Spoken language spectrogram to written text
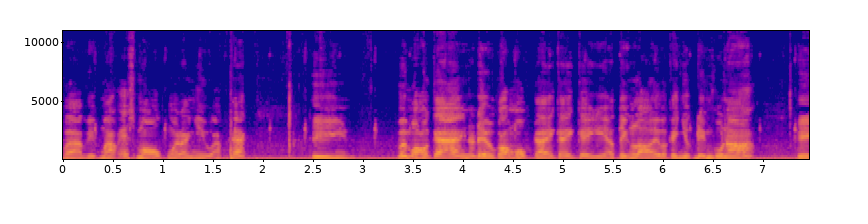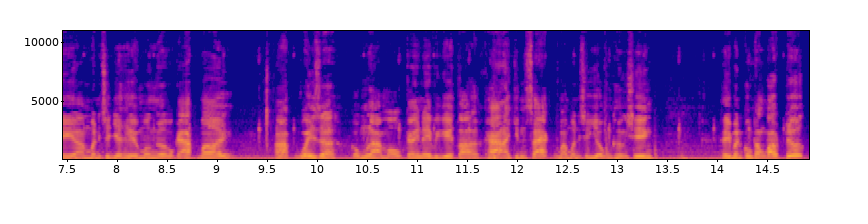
và Vietmap S1 ngoài ra nhiều app khác. Thì với mỗi cái nó đều có một cái cái cái tiện lợi và cái nhược điểm của nó. Thì à, mình sẽ giới thiệu mọi người một cái app mới. App Waze cũng là một cái navigator khá là chính xác mà mình sử dụng thường xuyên thì mình cũng thông báo trước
